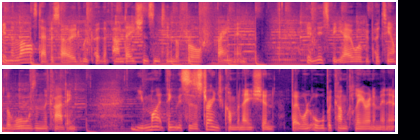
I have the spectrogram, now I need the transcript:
In the last episode we put the foundations and timber floor frame in. In this video we'll be putting up the walls and the cladding. You might think this is a strange combination, but it will all become clear in a minute.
